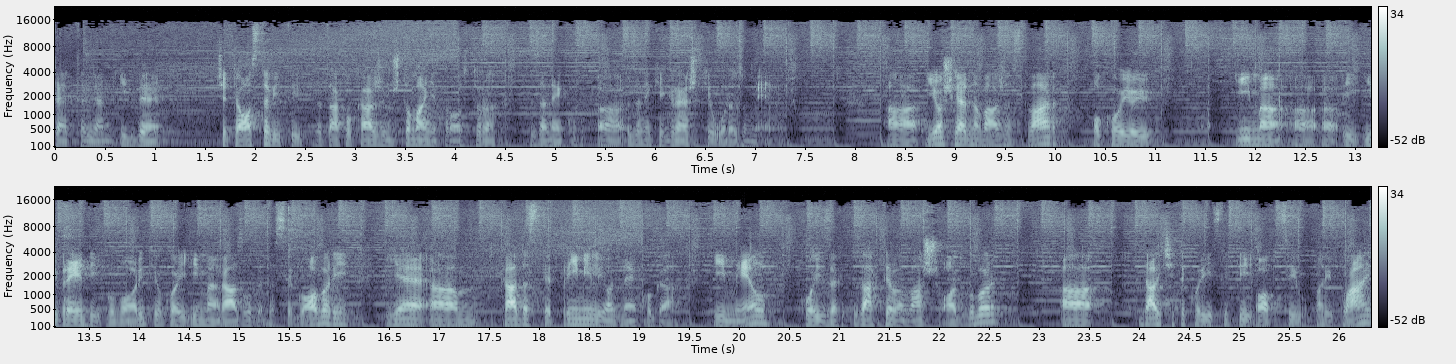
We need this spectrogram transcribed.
detaljan i gde ćete ostaviti, da tako kažem, što manje prostora za, neku, za neke greške u razumevanju. još jedna važna stvar o kojoj ima i, i vredi govoriti, o kojoj ima razloga da se govori, je kada ste primili od nekoga e-mail koji zahteva vaš odgovor, da li ćete koristiti opciju reply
